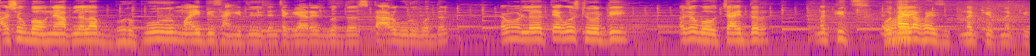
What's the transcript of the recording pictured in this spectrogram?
अशोक भाऊने आपल्याला भरपूर माहिती सांगितलेली त्यांच्या गॅरेजबद्दल स्टार गुरु बद्दल. त्यामुळे म्हटलं त्या गोष्टीवरती अशोक भाऊ चाय तर नक्कीच होते. व्हायला पाहिजे. नक्कीच नक्कीच.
